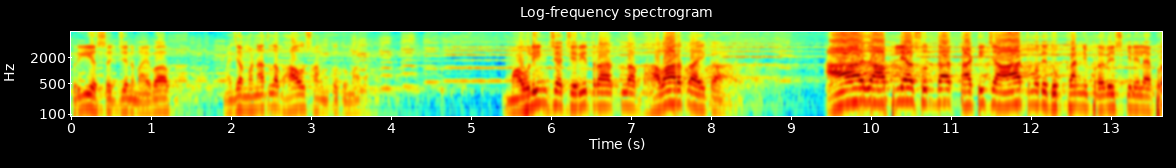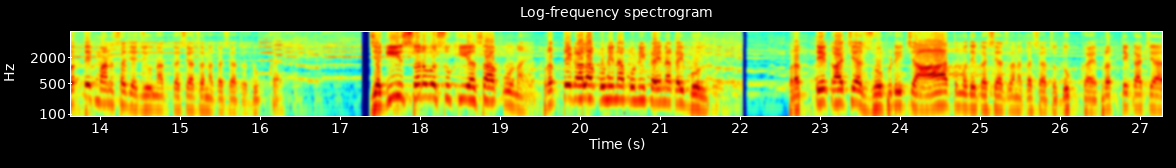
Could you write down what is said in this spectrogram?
प्रिय सज्जन मायबाप माझ्या मनातला भाव सांगतो तुम्हाला. माऊलींच्या चरित्रातला भावार्थ आहे का? आज आपल्या सुद्धा ताटीच्या आतमध्ये दुःखांनी प्रवेश केलेला आहे. प्रत्येक माणसाच्या जीवनात कशाचं ना कशाचं दुःख आहे. जगी सर्व सुखी असा कोण आहे? प्रत्येकाला कोणी ना कोणी काही ना काही बोलतो प्रत्येकाच्या झोपडीच्या आतमध्ये कशाचं ना कशाचं दुःख आहे. प्रत्येकाच्या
